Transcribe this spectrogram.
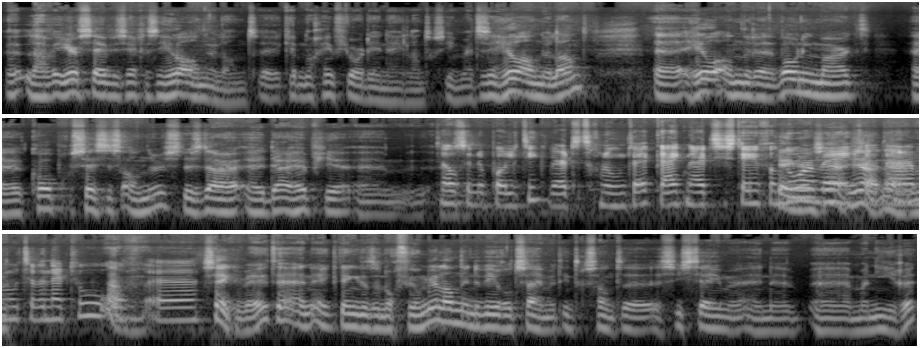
eh, laten we eerst even zeggen, het is een heel ander land. Eh, ik heb nog geen fjorden in Nederland gezien. Maar het is een heel ander land. eh, heel andere woningmarkt. Eh koopproces is anders. Dus daar, eh, daar heb je... ehm, Zelfs in de politiek werd het genoemd. Hè? Kijk naar het systeem van ja, Noorwegen, ja, nou, daar moeten we naartoe. Nou, of, eh, Zeker weten. En ik denk dat er nog veel meer landen in de wereld zijn met interessante eh, systemen en eh, eh, manieren.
